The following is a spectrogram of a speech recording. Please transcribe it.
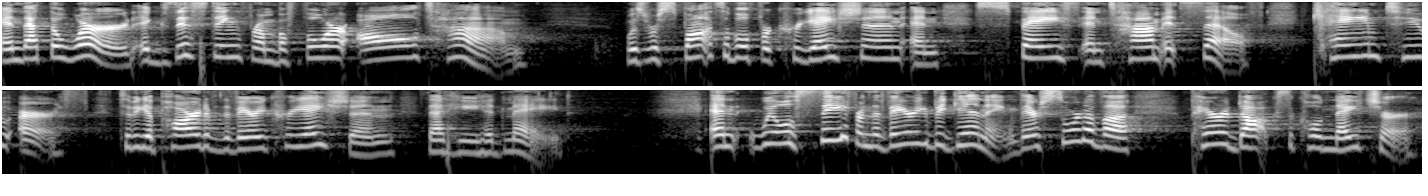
and that the Word, existing from before all time, was responsible for creation and space and time itself, came to earth to be a part of the very creation that He had made. And we'll see from the very beginning, there's sort of a paradoxical nature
